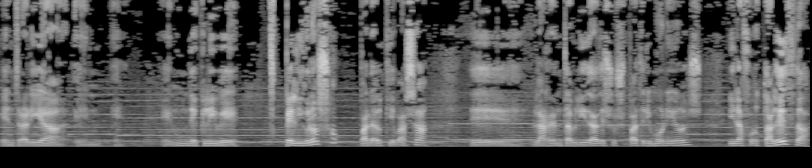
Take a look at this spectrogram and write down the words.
entraría en, en, un declive peligroso para el que basa eh, la rentabilidad de sus patrimonios y la fortaleza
